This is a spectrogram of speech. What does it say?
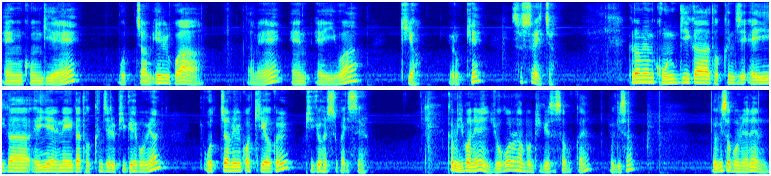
N 공기의 5.1과 그다음에 NA와 기억 이렇게 쓸 수가 있죠. 그러면 공기가 더 큰지 A가 ANA가 더 큰지를 비교해 보면 5.1과 기억을 비교할 수가 있어요. 그럼 이번에는 요거를 한번 비교해서 써볼까요? 여기서 여기서 보면은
